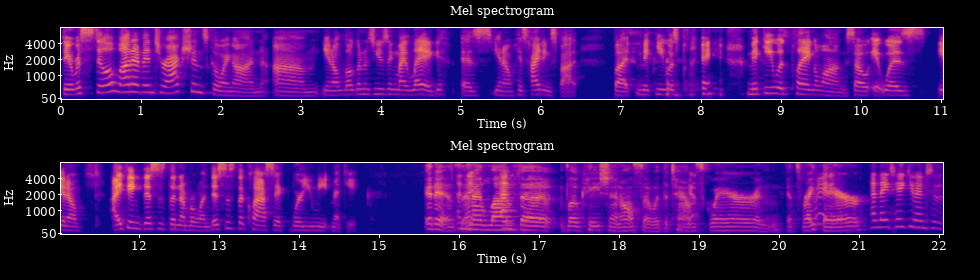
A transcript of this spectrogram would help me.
there was still a lot of interactions going on. Um, you know, Logan was using my leg as, you know, his hiding spot, but Mickey was playing Mickey was playing along. So it was, you know, I think this is the number one. This is the classic where you meet Mickey. It is. And And, they- I love and- the location also with the town Yeah. square and it's right, Right. there. And they take you into,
